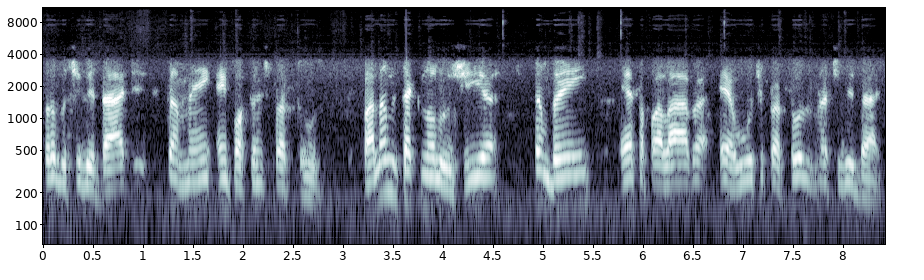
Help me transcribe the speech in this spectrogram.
produtividade também é importante para tudo. Falando em tecnologia, também essa palavra é útil para todas as atividades.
